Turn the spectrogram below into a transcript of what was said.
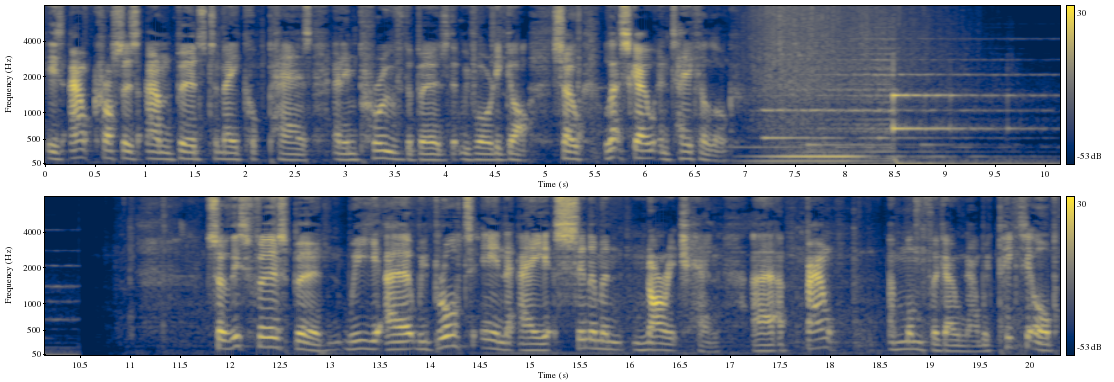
is outcrossers and birds to make up pairs and improve the birds that we've already got. So let's go and take a look. So this first bird, we uh, we brought in a cinnamon Norwich hen uh, about a month ago now. We picked it up,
